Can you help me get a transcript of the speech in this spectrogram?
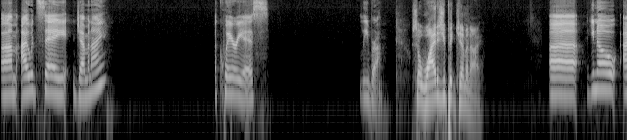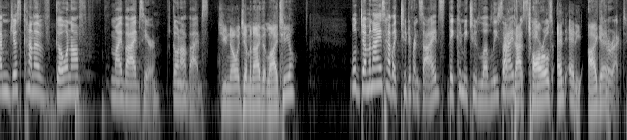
Um, I would say Gemini, Aquarius, Libra. So, why did you pick Gemini? Uh, you know, I'm just kind of going off my vibes here. Going off vibes. Do you know a Gemini that lied to you? Well, Geminis have like two different sides. They can be two lovely sides. That's but- Charles and Eddie. I get it. Correct.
